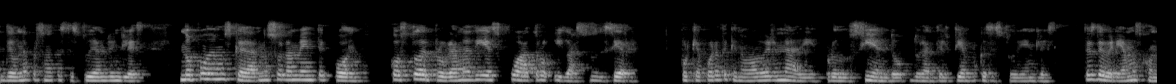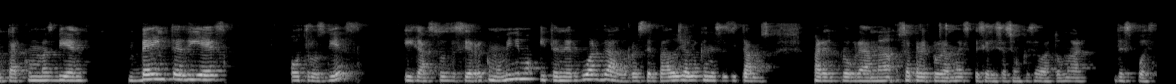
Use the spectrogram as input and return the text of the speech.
de una persona que está estudiando inglés, no podemos quedarnos solamente con costo del programa 10, 4 y gastos de cierre porque acuérdate que no va a haber nadie produciendo durante el tiempo que se estudia inglés. Entonces deberíamos contar con más bien 20, 10, otros 10 y gastos de cierre como mínimo y tener guardado, reservado ya lo que necesitamos para el programa, o sea, para el programa de especialización que se va a tomar después.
